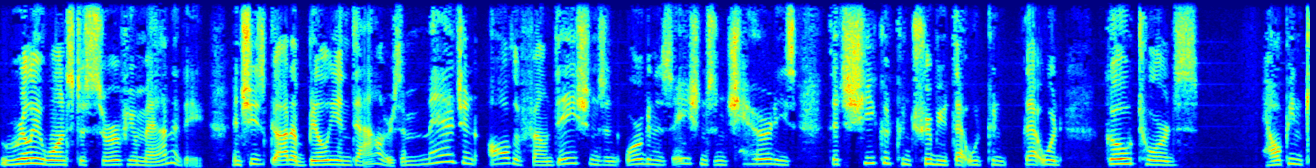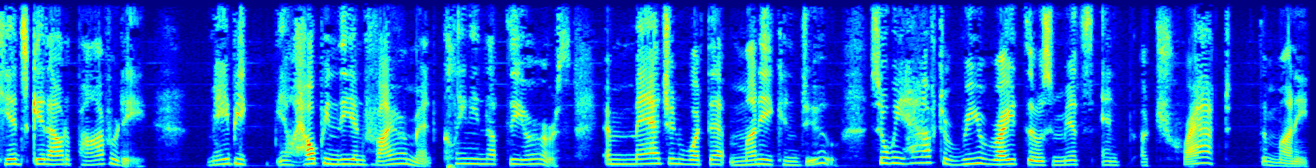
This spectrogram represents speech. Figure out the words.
really wants to serve humanity and she's got a billion dollars. Imagine all the foundations and organizations and charities that she could contribute that would that would go towards helping kids get out of poverty maybe you know helping the environment cleaning up the earth. Imagine what that money can do. So we have to rewrite those myths and attract the money.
